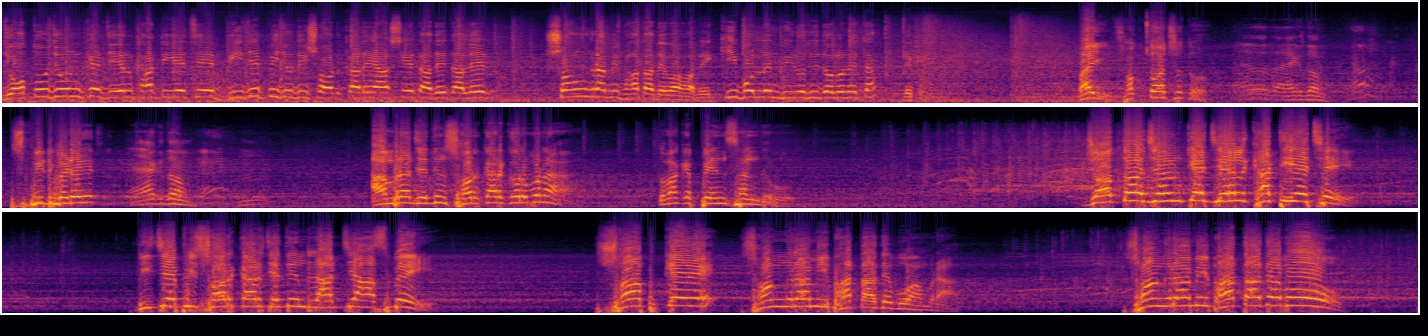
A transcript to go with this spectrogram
যতজনকে jail খাটিয়েছে BJP যদি সরকারে আসে তাদের তাদের সংগ্রামী ভাতা দেওয়া হবে। কি বললেন বিরোধী দলনেতা? দেখুন। ভাই শক্ত আছো তো? হ্যাঁ একদম। স্পিড বেড়ে গেছে? একদম। আমরা যেদিন সরকার করব না তোমাকে পেনশন দেব। যতজনকে জেল খাটিয়েছে বিজেপি সরকার যেদিন রাজ্যে আসবে সবকে সংগ্রামী ভাতা দেব আমরা। সংগ্রামী ভাতা দেব।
